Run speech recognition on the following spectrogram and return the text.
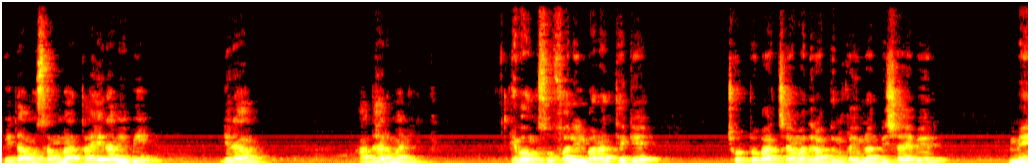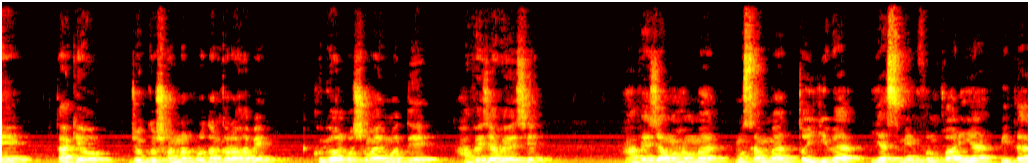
পিতা মোসাম্মদ তাহিরা বিবি, গ্রাম আধারমারি এবং সুফালিল বানার থেকে ছোট্ট বাচ্চা আমাদের আব্দুল কাইম রাব্বি সাহেবের মেয়ে, তাকেও যোগ্য সম্মান প্রদান করা হবে। খুবই অল্প সময়ের মধ্যে হাফেজা হয়েছে। হাফেজা মোহাম্মদ মুসাম্মদ তৈজিবা ইয়াসমিন ফুলকানিয়া পিতা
